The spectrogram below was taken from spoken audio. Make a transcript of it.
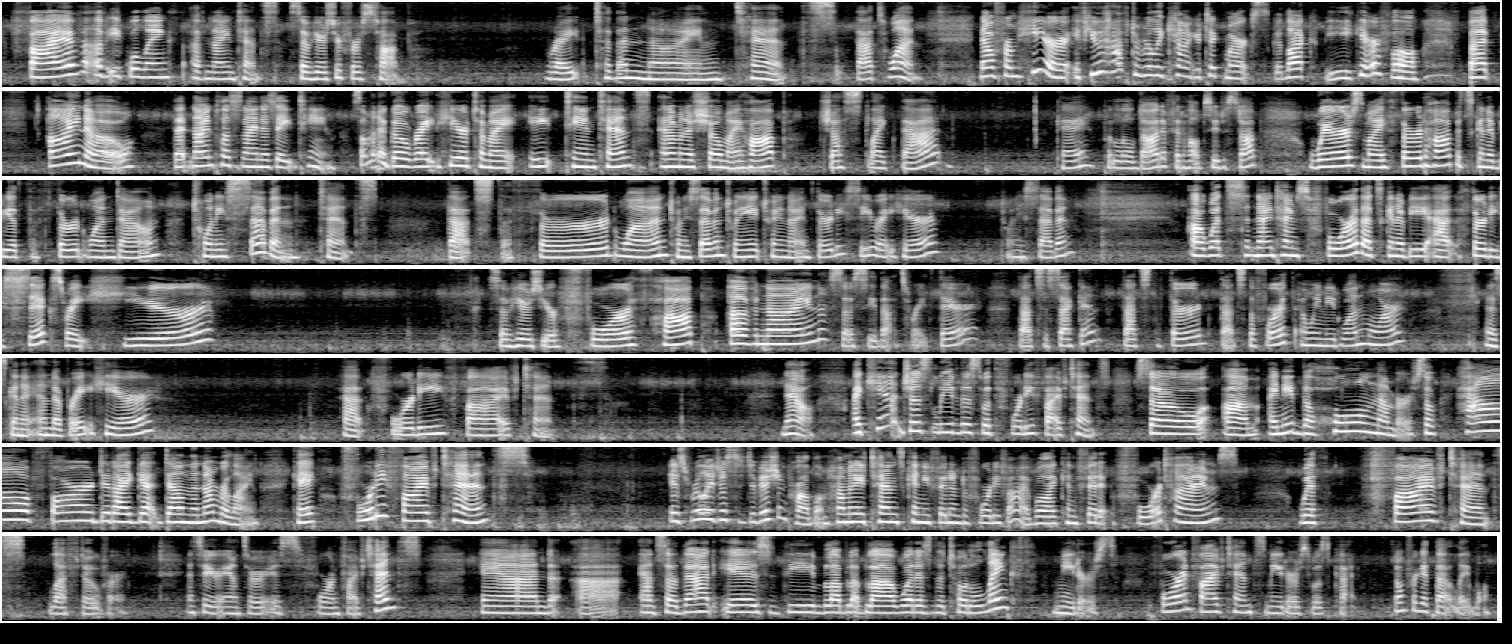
Five of equal length of nine tenths. So here's your first top. Right to the nine tenths. That's one. Now from here, if you have to really count your tick marks, good luck, be careful. But I know that 9 plus 9 is 18. So I'm going to go right here to my 18 tenths and I'm going to show my hop just like that. Okay, put a little dot if it helps you to stop. Where's my third hop? It's going to be at the third one down, 27 tenths. That's the third one, 27, 28, 29, 30. See right here, 27. Uh, what's 9 times 4? That's going to be at 36 right here. So here's your fourth hop of 9. So see, that's right there. That's the second. That's the third. That's the fourth. And we need one more. And it's going to end up right here at 45 tenths. Now, I can't just leave this with 45 tenths. So um, I need the whole number. So how far did I get down the number line? Okay, 45 tenths is really just a division problem. How many tens can you fit into 45? Well, I can fit it four times with 5 tenths left over. And so your answer is 4 and 5 tenths. And, uh, and so that is the blah, blah, blah. What is the total length? Meters. 4 and 5 tenths meters was cut. Don't forget that label.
